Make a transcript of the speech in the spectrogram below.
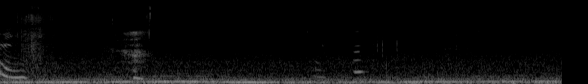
friends.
